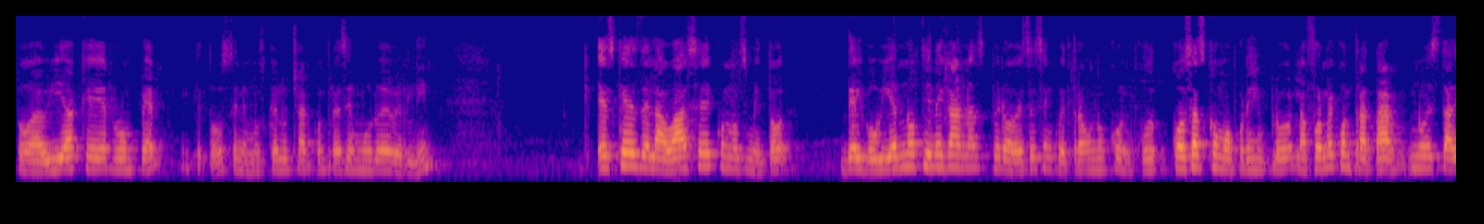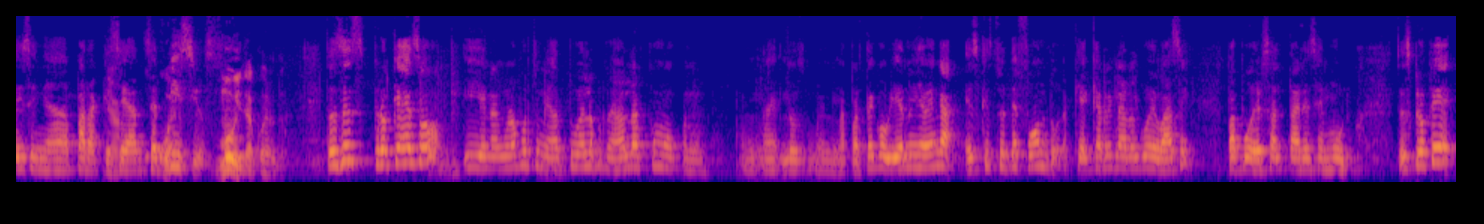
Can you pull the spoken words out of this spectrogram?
todavía que romper y que todos tenemos que luchar contra ese muro de Berlín. Es que desde la base de conocimiento del gobierno tiene ganas, pero a veces se encuentra uno con co- cosas como, por ejemplo, la forma de contratar no está diseñada para que Ya, sean servicios. Muy de acuerdo. Entonces, creo que eso, y en alguna oportunidad tuve la oportunidad de hablar como con los, en la parte de gobierno y dije, venga, es que esto es de fondo, aquí hay que arreglar algo de base para poder saltar ese muro. Entonces, creo que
